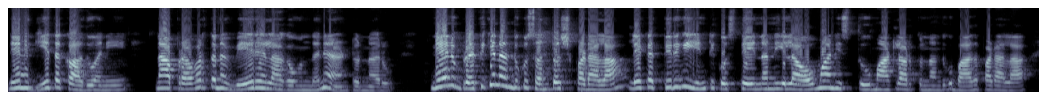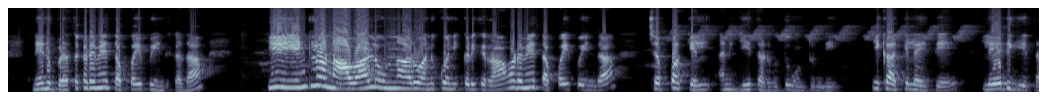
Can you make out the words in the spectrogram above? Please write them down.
నేను గీత కాదు అని నా ప్రవర్తన వేరేలాగా ఉందని అంటున్నారు. నేను బ్రతికినందుకు సంతోషపడాలా? లేక తిరిగి ఇంటికొస్తే నన్ను ఇలా అవమానిస్తూ మాట్లాడుతున్నందుకు బాధపడాలా? నేను బ్రతకడమే తప్పైపోయింది కదా? ఈ ఇంట్లో నా వాళ్ళు ఉన్నారు అనుకొని ఇక్కడికి రావడమే తప్పైపోయిందా? చెప్పు అఖిల్ అని గీత అడుగుతూ ఉంటుంది. ఇక అఖిల్ అయితే లేదు గీత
